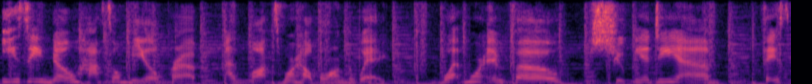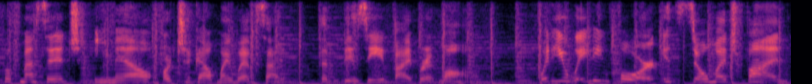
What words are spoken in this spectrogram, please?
easy, no hassle meal prep, and lots more help along the way. What more info? Shoot me a DM, Facebook message, email, or check out my website, The Busy Vibrant Mom. What are you waiting for? It's so much fun.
